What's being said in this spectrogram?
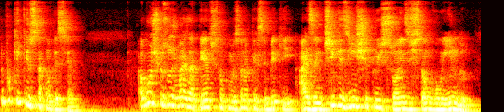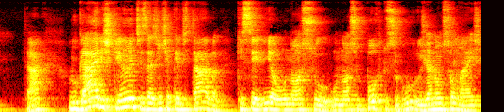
E por que, que isso está acontecendo? Algumas pessoas mais atentas estão começando a perceber que as antigas instituições estão ruindo, tá? Lugares que antes a gente acreditava que seria o nosso, o nosso porto seguro já não são mais.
